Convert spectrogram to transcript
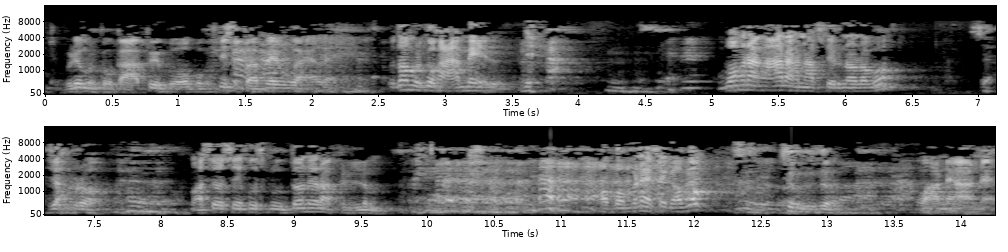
Jebule mergo kabeh mbok apa mesti sebabe wae elek. Utawa mergo hamil. Wong ora ngarah nafsirno napa? Zahra. Masuk sing Husnudon ora gelem. apa meneh sing apa? Wah aneh-aneh.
